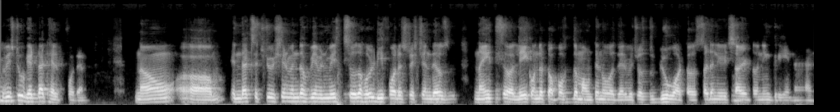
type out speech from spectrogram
so Hmm. we used to get that help for them now um, in that situation when the when we saw the whole deforestation there was nice uh, lake on the top of the mountain over there which was blue water suddenly it started turning green and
